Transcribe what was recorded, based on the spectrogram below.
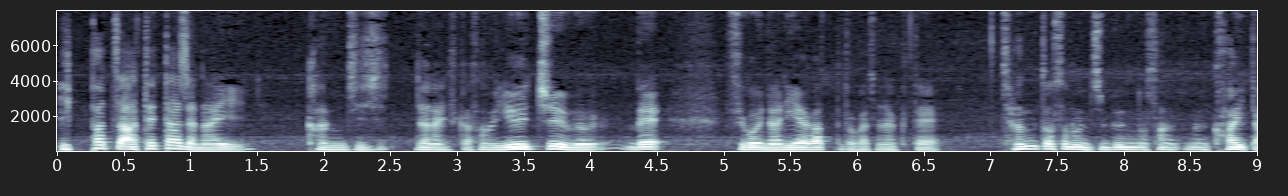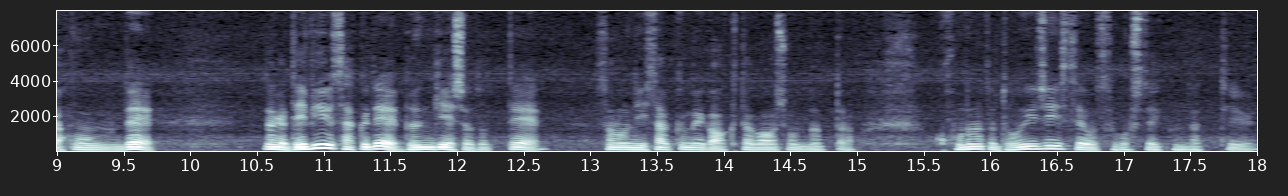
一発当てたじゃない感じじゃないですか。その YouTube ですごい成り上がったとかじゃなくてちゃんとその自分のさ書いた本でなんかデビュー作で文芸賞を取ってその2作目が芥川賞になったらこの後どういう人生を過ごしていくんだっていう。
